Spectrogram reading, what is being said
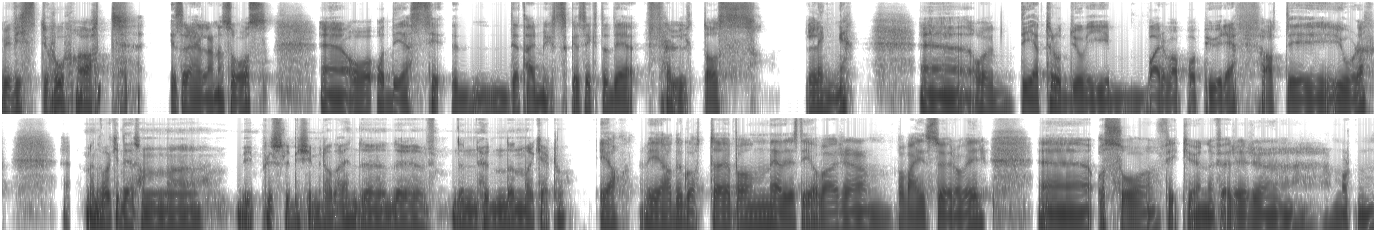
vi visste jo at israelerne så oss, eh, og, og det, det, termiske siktet det fulgte oss lenge. Eh, og det trodde jo vi bare var på pur F at de gjorde. Men det var ikke det som uh, plutselig bekymra deg? Det, det, den hunden den markerte jo? Ja, vi hadde gått eh, på nedre sti og var eh, på vei sørover. Eh, og så fikk underfører Morten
